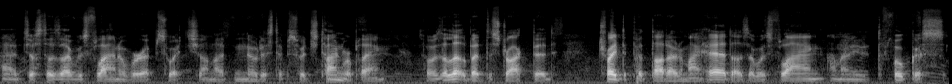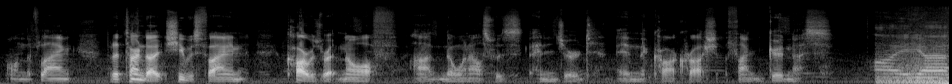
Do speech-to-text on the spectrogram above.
Uh, just as I was flying over Ipswich and I'd noticed Ipswich Town were playing. So I was a little bit distracted. Tried to put that out of my head as I was flying and I needed to focus on the flying. But it turned out she was fine. Car was written off and no one else was injured in the car crash, thank goodness. I uh,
